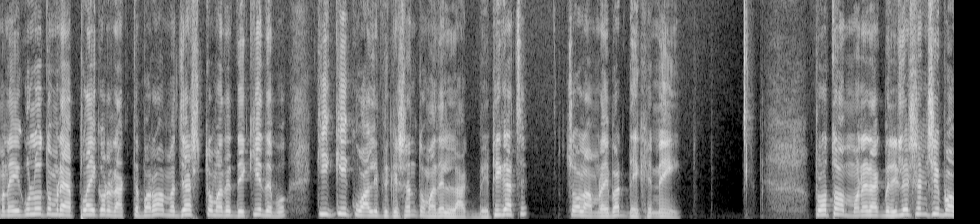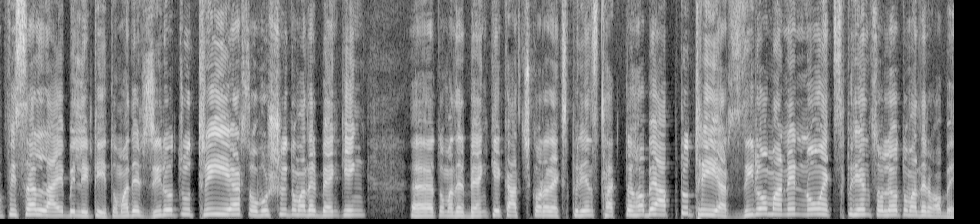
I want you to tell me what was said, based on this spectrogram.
মানে এগুলো তোমরা অ্যাপ্লাই করে রাখতে পারো। আমরা জাস্ট তোমাদের দেখিয়ে দেবো কি কি কোয়ালিফিকেশন তোমাদের লাগবে, ঠিক আছে? চলো আমরা এবার দেখে নেই। প্রথম মনে রাখবে রিলেশনশিপ অফিসার লাইবিলিটি তোমাদের জিরো টু থ্রি ইয়ার্স অবশ্যই তোমাদের ব্যাংকিং তোমাদের ব্যাংকে কাজ করার এক্সপিরিয়েন্স থাকতে হবে up to three years zero মানে নো এক্সপিরিয়েন্স হলেও তোমাদের হবে।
